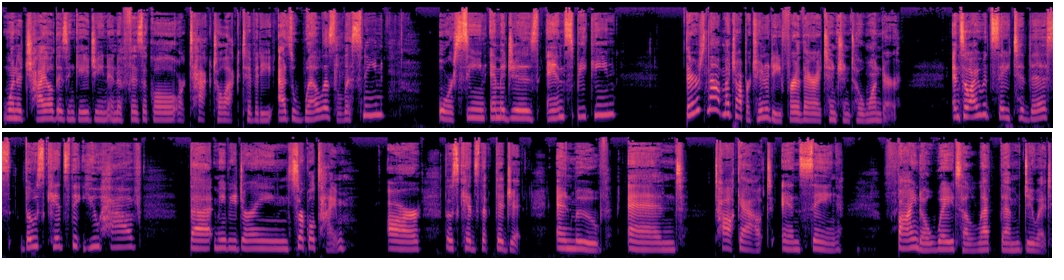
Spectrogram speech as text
when a child is engaging in a physical or tactile activity as well as listening or seeing images and speaking, there's not much opportunity for their attention to wander. And so I would say to this, those kids that you have that maybe during circle time are those kids that fidget and move and talk out and sing. Find a way to let them do it.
